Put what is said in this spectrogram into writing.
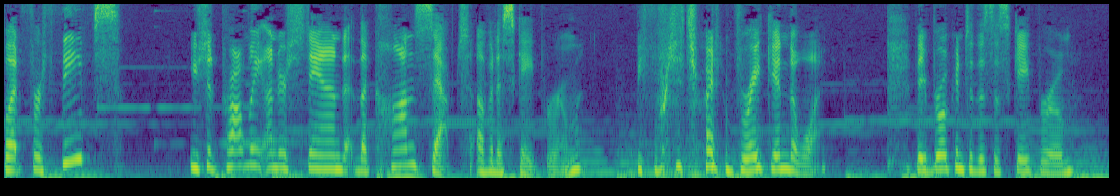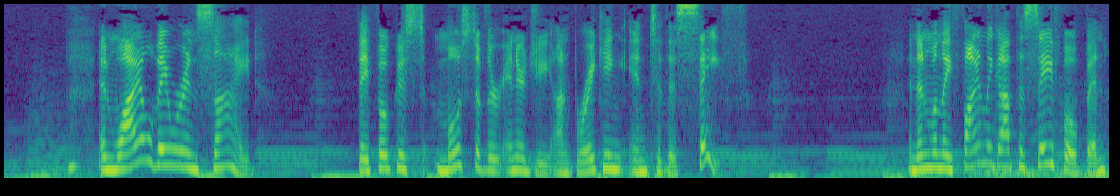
But for thieves, you should probably understand the concept of an escape room before you try to break into one. They broke into this escape room, and while they were inside, they focused most of their energy on breaking into this safe. And then when they finally got the safe open,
